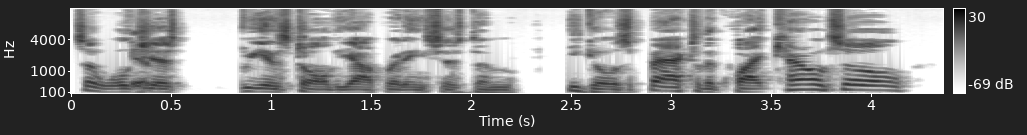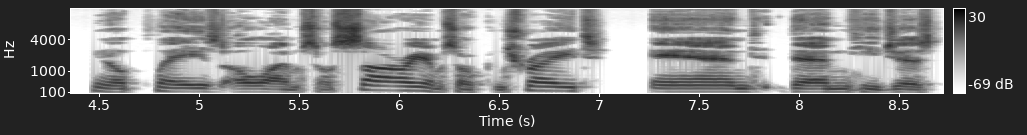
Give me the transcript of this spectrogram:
So we'll Yep. just reinstall the operating system. He goes back to the Quiet Council, you know, plays, Oh, I'm so sorry. I'm so contrite. And then he just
